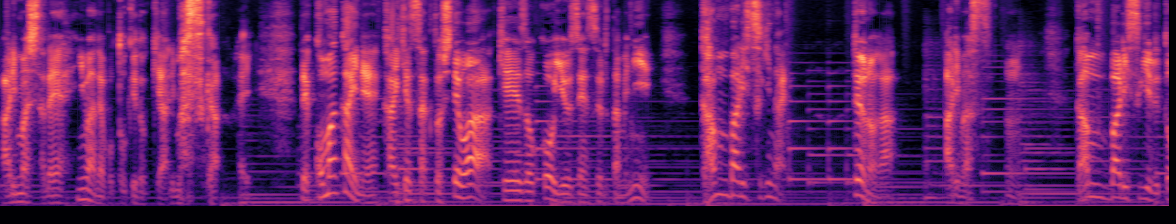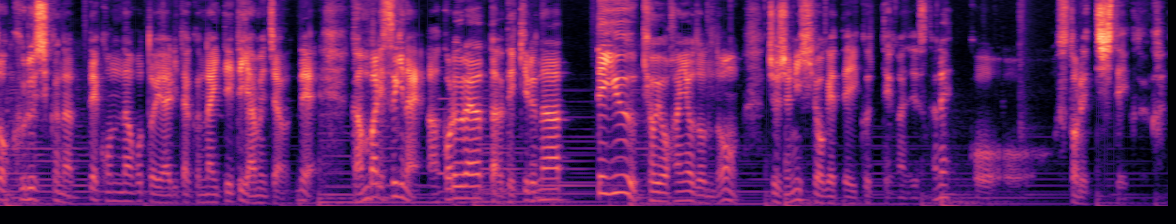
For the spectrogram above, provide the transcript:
ありましたね。今でも時々ありますが。はい。で、細かいね、解決策としては、継続を優先するために、頑張りすぎないというのがあります。うん。頑張りすぎると苦しくなってこんなことやりたくないって言ってやめちゃうんで、頑張りすぎない。あ、これぐらいだったらできるなっていう許容範囲をどんどん徐々に広げていくっていう感じですかね。こう、ストレッチしていくというか。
